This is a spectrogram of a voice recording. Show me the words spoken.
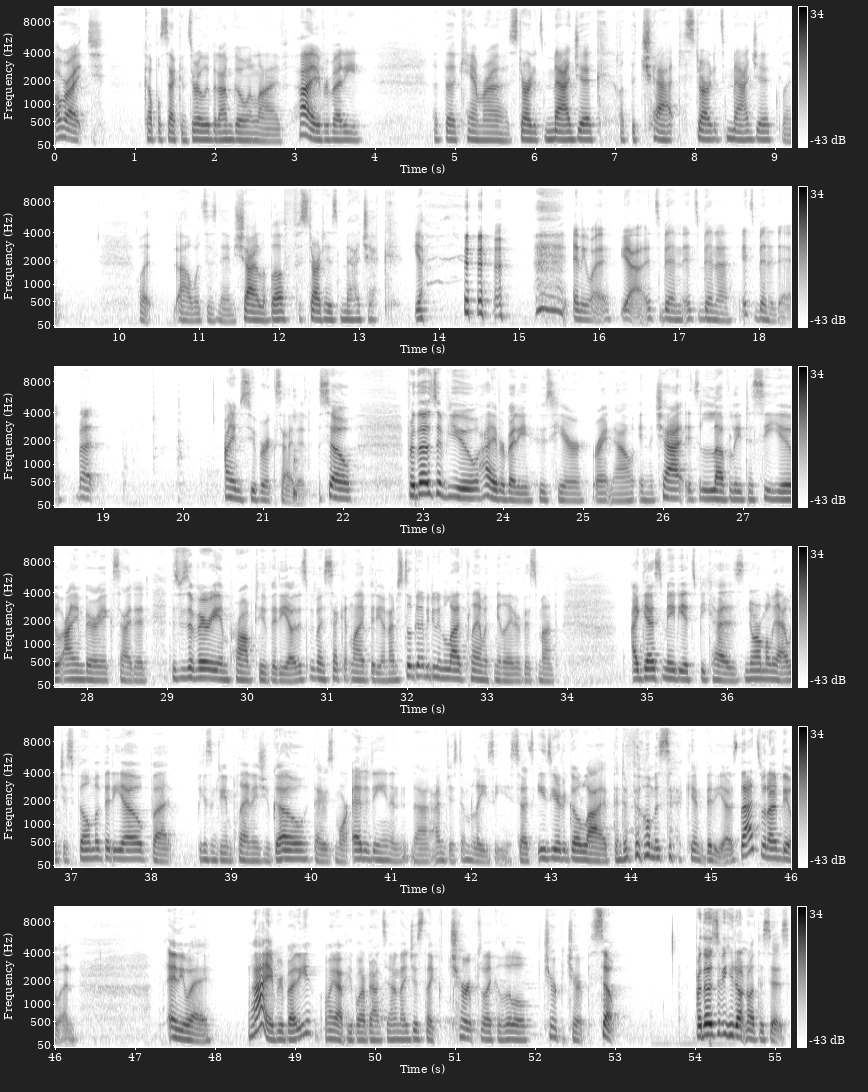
All right. A couple seconds early, but I'm going live. Hi, everybody. Let the camera start its magic. Let the chat start its magic. Let what uh, what's his name? Shia LaBeouf start his magic. Yeah. anyway, yeah, it's been it's been a it's been a day, but I am super excited. So for those of you, hi everybody who's here right now in the chat. It's lovely to see you. I am very excited. This was a very impromptu video. This will be my second live video, and I'm still going to be doing a live plan with me later this month. I guess maybe it's because normally I would just film a video, but because I'm doing plan as you go, there's more editing, and uh, I'm just, I'm lazy. So it's easier to go live than to film a second video. So that's what I'm doing. Anyway, Hi, everybody. Oh my God, people are bouncing on. I just like chirped like a little chirpy chirp. So, for those of you who don't know what this is,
